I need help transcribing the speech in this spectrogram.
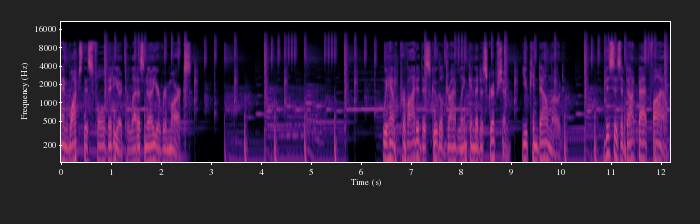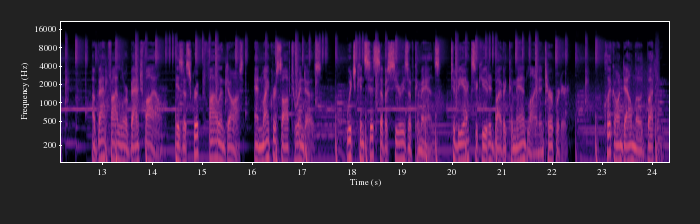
and watch this full video to let us know your remarks. We have provided this Google Drive link in the description, you can download. This is a .bat file. A bat file or batch file, is a script file in DOS, and Microsoft Windows. Which consists of a series of commands, to be executed by the command line interpreter. Click on download button.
